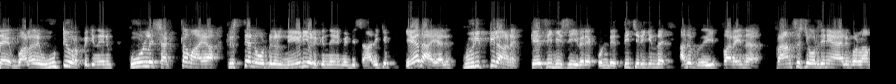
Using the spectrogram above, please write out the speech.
ത്തെ വളരെ ഊട്ടി ഉറപ്പിക്കുന്നതിനും കൂടുതൽ ശക്തമായ ക്രിസ്ത്യൻ വോട്ടുകൾ നേടിയെടുക്കുന്നതിനും വേണ്ടി സാധിക്കും. ഏതായാലും കുരുക്കിലാണ് കെ സി ബി സി ഇവരെ കൊണ്ടെത്തിച്ചിരിക്കുന്നത് അത് ഈ പറയുന്ന ഫ്രാൻസിസ് ജോർജിനെ ആയാലും കൊള്ളാം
